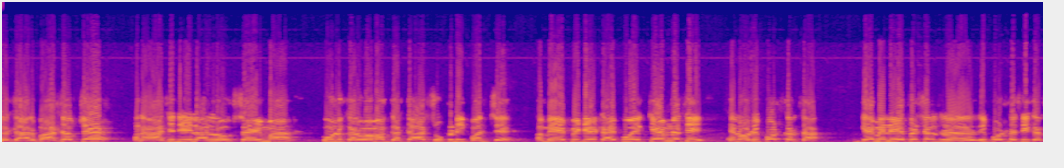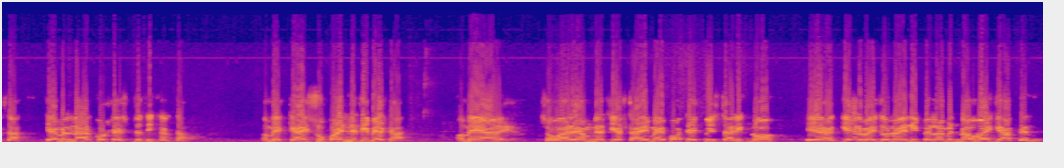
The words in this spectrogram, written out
ગદ્દાર ભાજપ છે અને આજની લોકશાહીમાં ખૂન કરવામાં ગદ્દાર ચૂંટણી પંચ છે. અમે એફિડેવિટ આપ્યું એ કેમ નથી? એનો રિપોર્ટ કરતા. કેમ એને એફએસએલ રિપોર્ટ નથી કરતા? કેમ એને નાર્કો ટેસ્ટ નથી કરતા? અમે ક્યાંય છુપાઈ નથી બેઠા. અમે સવારે અમને જે ટાઈમ આપ્યો હતો એકવીસ તારીખનો એ અગિયાર વાગ્યાનો એની પહેલા અમે નવ વાગે આપેલું.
